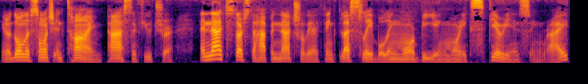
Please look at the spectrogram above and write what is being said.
You know don't live so much in time past and future. And that starts to happen naturally i think. Less labeling more being more experiencing right?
